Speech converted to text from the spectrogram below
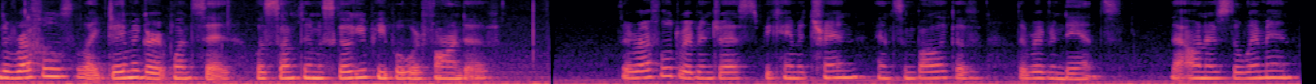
The ruffles, like Jay McGirt once said, was something Muskogee people were fond of. The ruffled ribbon dress became a trend and symbolic of the ribbon dance that honors the women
